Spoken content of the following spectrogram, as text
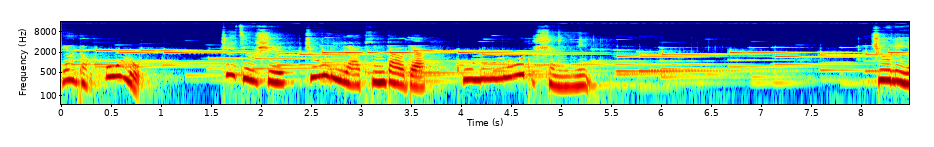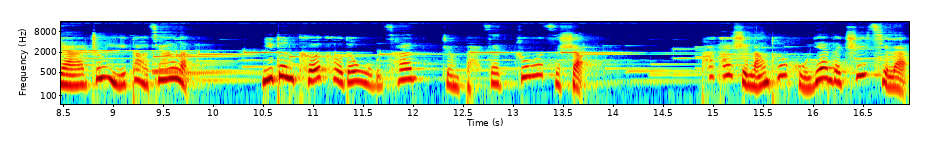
亮的呼噜，这就是茱莉亚听到的咕噜噜的声音。茱莉亚终于到家了，一顿可口的午餐正摆在桌子上，他开始狼吞虎咽地吃起来，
